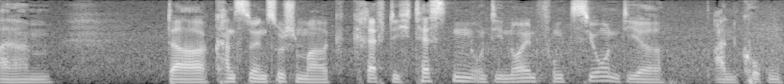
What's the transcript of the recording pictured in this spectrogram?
Ähm, da kannst du inzwischen mal kräftig testen und die neuen Funktionen dir angucken.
